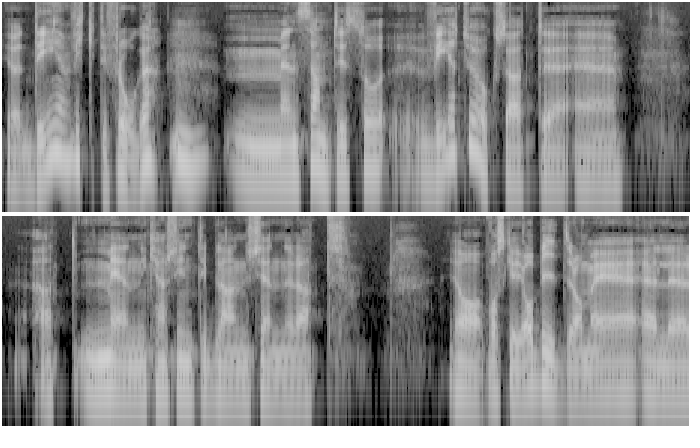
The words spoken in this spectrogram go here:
ja, det är en viktig fråga. Mm. Men samtidigt så vet jag också att, eh, att män kanske inte ibland känner att ja, vad ska jag bidra med? Eller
